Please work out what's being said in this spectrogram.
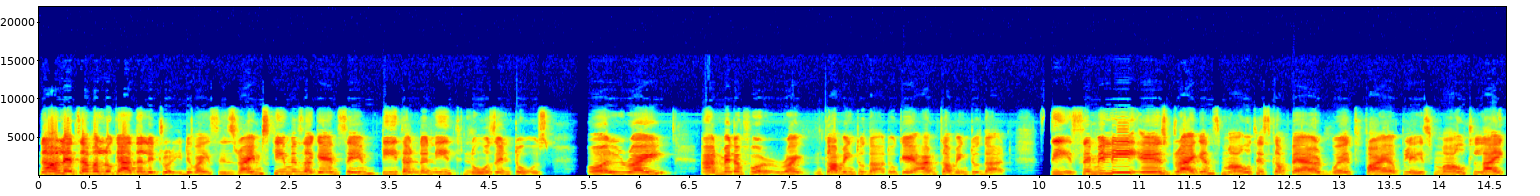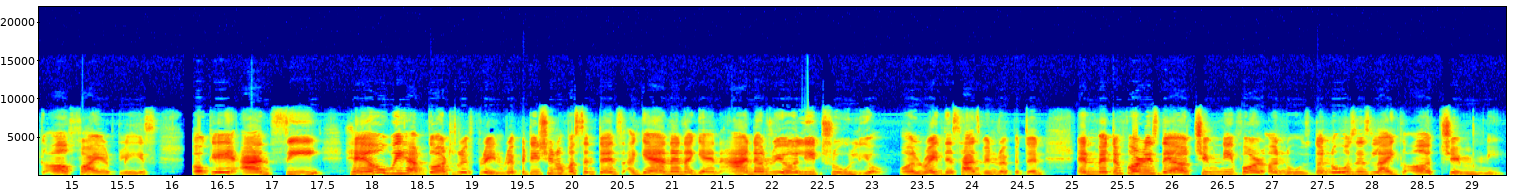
Now let's have a look at the literary devices. Rhyme scheme is again same, teeth underneath, nose and toes. Alright, and metaphor, right, coming to that, okay, I'm coming to that. See, simile is dragon's mouth is compared with fireplace, mouth like a fireplace. Okay, and see, here we have got refrain, repetition of a sentence again and again, and a really truly. Alright, this has been repeated. And metaphor is there, chimney for a nose. The nose is like a chimney.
